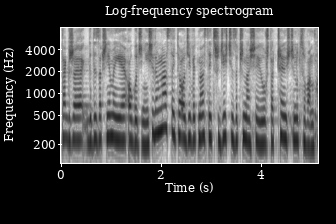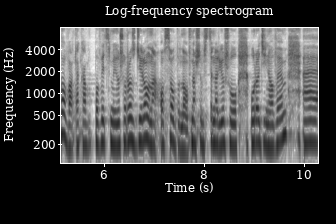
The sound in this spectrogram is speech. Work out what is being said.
Także gdy zaczniemy je o godzinie 17, to o 19.30 zaczyna się już ta część nocowankowa, taka powiedzmy już rozdzielona osobno w naszym scenariuszu urodzinowym. E,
